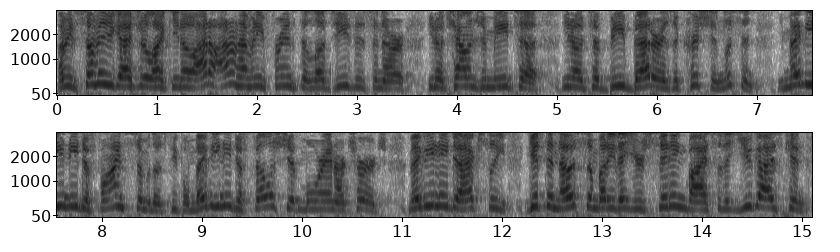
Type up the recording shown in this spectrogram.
I mean, some of you guys are like, you know, I don't, I don't have any friends that love Jesus and are, you know, challenging me to, you know, to be better as a Christian. Listen, maybe you need to find some of those people. Maybe you need to fellowship more in our church. Maybe you need to actually get to know somebody that you're sitting by so that you guys can,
